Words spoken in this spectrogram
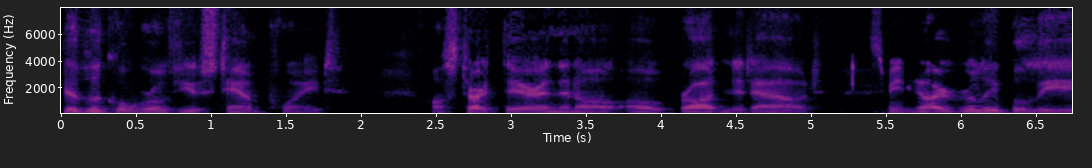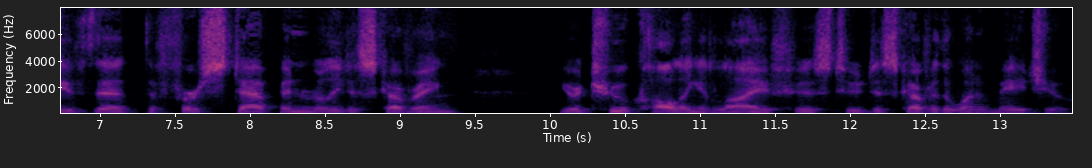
biblical worldview standpoint, I'll start there and then I'll, I'll broaden it out. Sweet. You know, I really believe that the first step in really discovering your true calling in life is to discover the one who made you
